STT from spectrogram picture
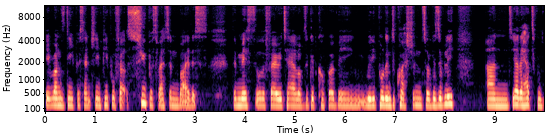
it runs deep essentially and people felt super threatened by this the myth or the fairy tale of the good copper being really pulled into question so visibly and yeah, they had to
